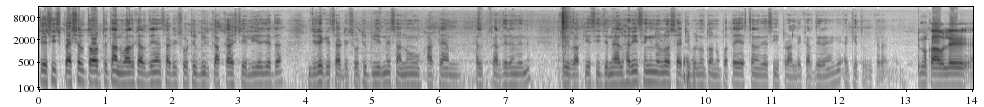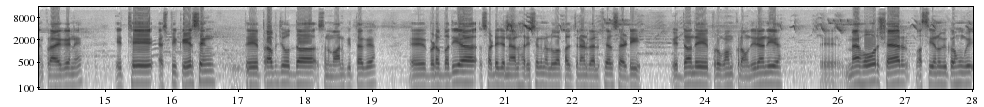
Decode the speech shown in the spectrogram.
ਤੇ ਅਸੀਂ ਸਪੈਸ਼ਲ ਤੌਰ ਤੇ ਧੰਨਵਾਦ ਕਰਦੇ ਹਾਂ ਸਾਡੇ ਛੋਟੇ ਵੀਰ ਕਾਕਾ ਆਸਟ੍ਰੇਲੀਆ ਜੀ ਦਾ, ਜਿਹੜੇ ਕਿ ਸਾਡੇ ਛੋਟੇ ਵੀਰ ਨੇ, ਸਾਨੂੰ ਹਰ ਟਾਈਮ ਹੈਲਪ ਕਰਦੇ ਰਹਿੰਦੇ ਨੇ। ਤੇ ਬਾਕੀ ਅਸੀਂ ਜਰਨੈਲ ਹਰੀ ਸਿੰਘ ਨਲੋਂ ਸੋਸਾਇਟੀ ਵੱਲੋਂ ਤੁਹਾਨੂੰ ਪਤਾ ਹੈ ਇਸ ਤਰ੍ਹਾਂ ਦੇ ਅਸੀਂ ਉਪਰਾਲੇ ਕਰਦੇ ਰਹਾਂਗੇ, ਅੱਗੇ ਤੋਂ ਵੀ ਕਰਾਂਗੇ। ਮੁਕਾਬਲੇ ਕਰਾਏ ਗਏ ਨੇ। ਇੱਥੇ ਐਸਪੀ ਕੇਰ ਸਿੰਘ ਤੇ ਪ੍ਰਭਜੋਤ ਦਾ ਸਨਮਾਨ ਕੀਤਾ ਗਿਆ। ਇਹ ਬੜਾ ਵਧੀਆ ਸਾਡੇ ਜਰਨੈਲ Hari Singh Nalwa culture and welfare society ਇਦਾਂ ਦੇ ਪ੍ਰੋਗਰਾਮ ਕਰਾਉਂਦੀ ਰਹਿੰਦੀ ਹੈ। ਤੇ ਮੈਂ ਹੋਰ ਸ਼ਹਿਰ ਵਾਸੀਆਂ ਨੂੰ ਵੀ ਕਹੂੰਗੀ,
